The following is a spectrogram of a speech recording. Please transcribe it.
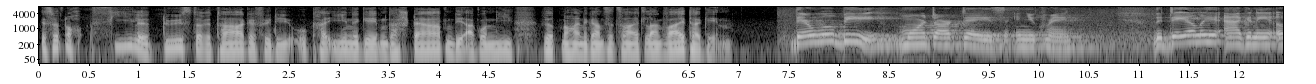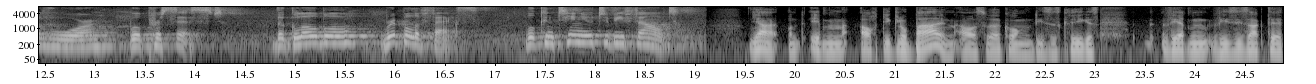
es wird noch viele düstere Tage für die Ukraine geben. Das Sterben, die Agonie wird noch eine ganze Zeit lang weitergehen. There will be more dark days in Ukraine. The daily agony of war will persist. The global ripple effects will continue to be felt. Ja, und eben auch die globalen Auswirkungen dieses Krieges werden, wie sie sagte,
